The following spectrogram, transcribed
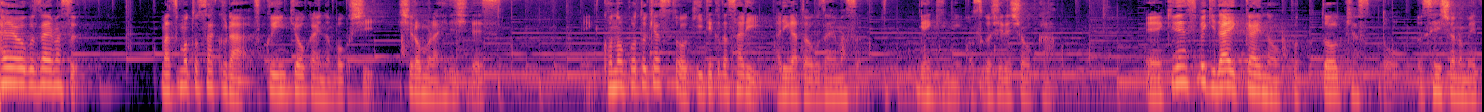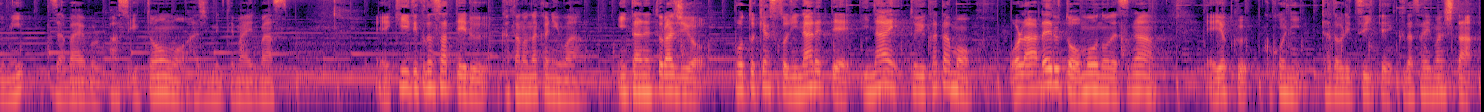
はようございます。松本さくら福音教会の牧師白村秀志です。このポッドキャストを聞いてくださりありがとうございます。元気にお過ごしでしょうか、えー、記念すべき第1回のポッドキャスト聖書の恵み The Bible Pass It On を始めてまいります、えー、聞いてくださっている方の中にはインターネットラジオポッドキャストに慣れていないという方もおられると思うのですがよくここにたどり着いてくださいました、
